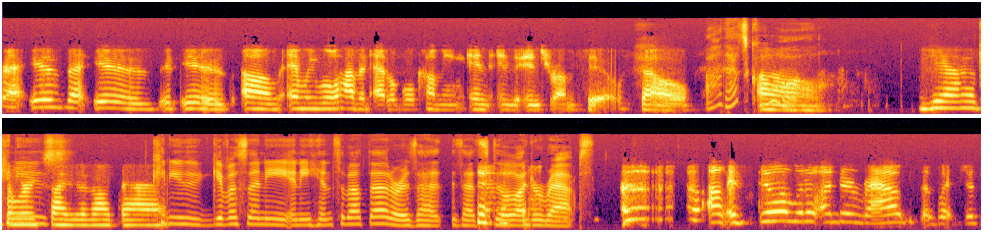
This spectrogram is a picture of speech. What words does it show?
that is. That is. It is. Um, and we will have an edible coming in in the interim too. So oh, that's cool. um, yeah, Can so we're you excited about that. Can you give us any any hints about that, or is that is that still under wraps? um, it's still a little under wraps, but just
